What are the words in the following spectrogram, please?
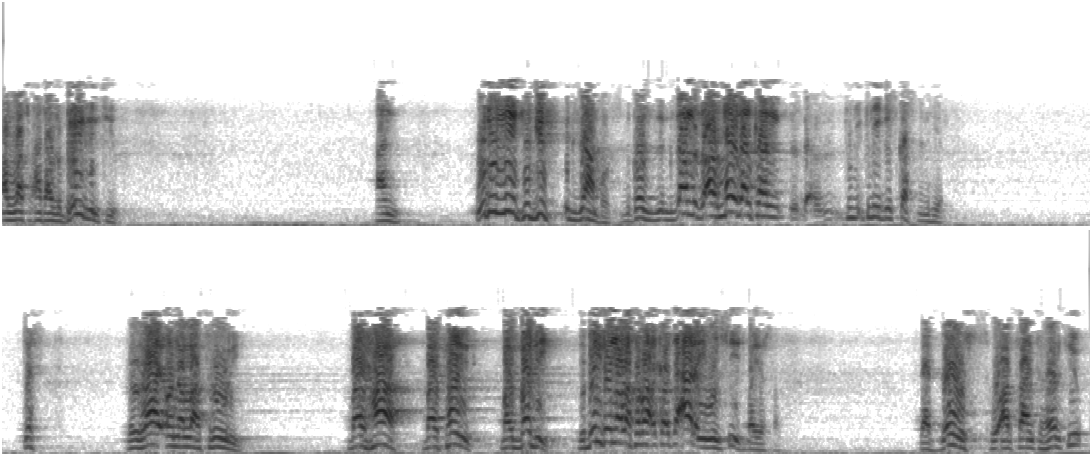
Allah subhanahu wa ta'ala will bring them to you. And we don't need to give examples because examples are more than can to be, to be discussed in here. Just rely on Allah truly. By heart, by tongue, by body. Depend on Allah subhanahu wa ta'ala, you will see it by yourself. That those who are trying to hurt you,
